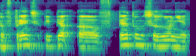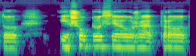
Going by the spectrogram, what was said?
в принципі, в п'ятому сезоні то йшлося вже про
